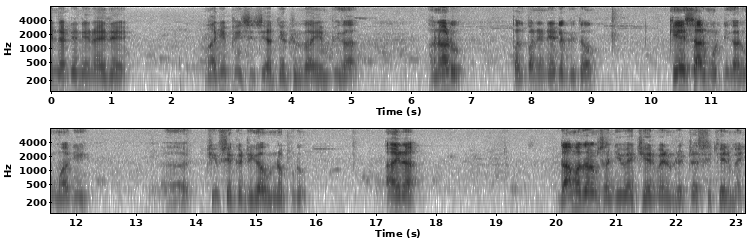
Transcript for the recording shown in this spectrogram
ఏంటంటే నేను అయితే మాజీ పిసిసి అధ్యక్షుడిగా ఎంపీగా ఆనాడు పది పన్నెండేళ్ళ క్రితం కేఎస్ఆర్ మూర్తి గారు మాజీ చీఫ్ సెక్రటరీగా ఉన్నప్పుడు ఆయన దామోదరం సంజీవయ్య చైర్మన్ ఉండే ట్రస్ట్ చైర్మన్.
